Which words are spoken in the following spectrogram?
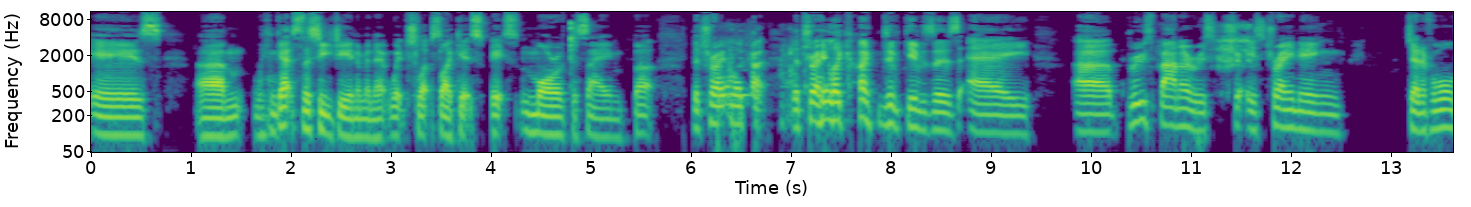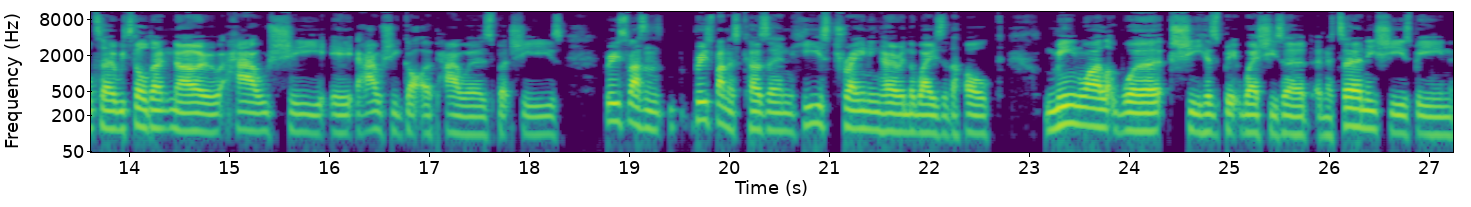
is um, we can get to the CG in a minute, which looks like it's it's more of the same. But the trailer the trailer kind of gives us a uh, Bruce Banner is is training Jennifer Walter. We still don't know how she how she got her powers, but she's Bruce Banner's, Bruce Banner's cousin. He's training her in the ways of the Hulk. Meanwhile, at work, she has been where she's a, an attorney. She's been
